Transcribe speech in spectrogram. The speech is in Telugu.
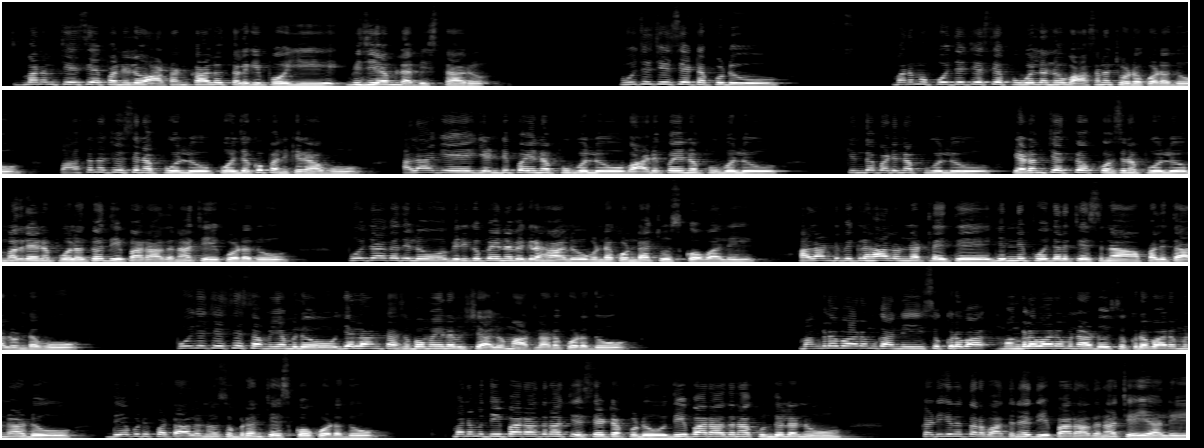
మనం చేసే పనిలో ఆటంకాలు తొలగిపోయి విజయం లభిస్తారు. పూజ చేసేటప్పుడు మనము పూజ చేసే పువ్వులను వాసన చూడకూడదు. వాసన చూసిన పూలు పూజకు పనికిరావు. అలాగే ఎండిపోయిన పువ్వులు వాడిపోయిన పువ్వులు కింద పడిన పూలు ఎడం చేత్తో కోసిన పూలు మొదలైన పూలతో దీపారాధన చేయకూడదు. పూజా గదిలో విరిగిపోయిన విగ్రహాలు ఉండకుండా చూసుకోవాలి. అలాంటి విగ్రహాలు ఉన్నట్లయితే ఎన్ని పూజలు చేసినా ఫలితాలు ఉండవు పూజ చేసే సమయంలో ఎలాంటి అశుభమైన విషయాలు మాట్లాడకూడదు. మంగళవారం కానీ శుక్రవారం మంగళవారం నాడు శుక్రవారం నాడు దేవుడి పటాలను శుభ్రం చేసుకోకూడదు. మనము దీపారాధన చేసేటప్పుడు దీపారాధన కుందులను కడిగిన తర్వాతనే దీపారాధన చేయాలి.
